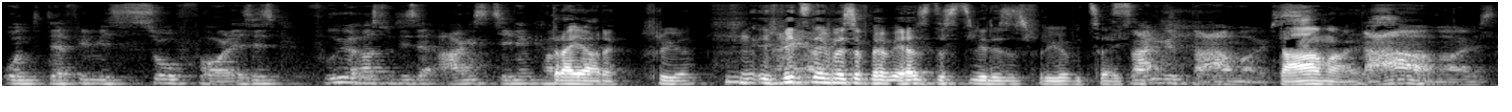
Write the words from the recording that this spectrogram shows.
Und der Film ist so voll. Es ist, früher hast du diese argen Szenen gehabt. drei Jahre früher. Ich finde es nicht mehr so pervers, dass wir das früher bezeichnen. Sagen wir damals. Damals. Damals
